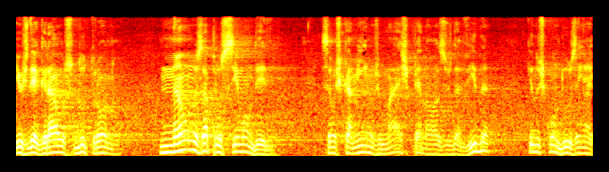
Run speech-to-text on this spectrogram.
E os degraus do trono não nos aproximam dele. São os caminhos mais penosos da vida que nos conduzem a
